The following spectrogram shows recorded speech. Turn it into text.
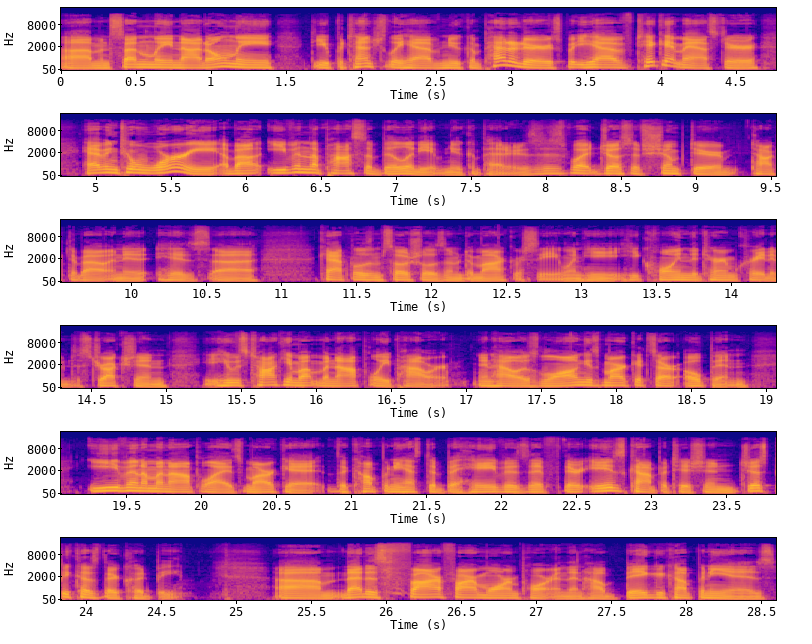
Um, and suddenly, not only do you potentially have new competitors, but you have Ticketmaster having to worry about even the possibility of new competitors. This is what Joseph Schumpeter talked about in his. Uh, Capitalism, Socialism, Democracy, when he, he coined the term creative destruction, he was talking about monopoly power and how, as long as markets are open, even a monopolized market, the company has to behave as if there is competition just because there could be. Um, that is far, far more important than how big a company is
